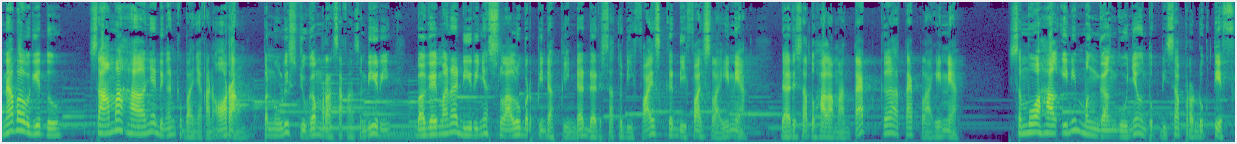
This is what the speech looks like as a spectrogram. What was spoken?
Kenapa begitu? Sama halnya dengan kebanyakan orang, penulis juga merasakan sendiri bagaimana dirinya selalu berpindah-pindah dari satu device ke device lainnya, dari satu halaman tab ke tab lainnya. Semua hal ini mengganggunya untuk bisa produktif.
